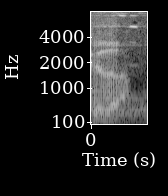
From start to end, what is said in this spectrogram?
けだ。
